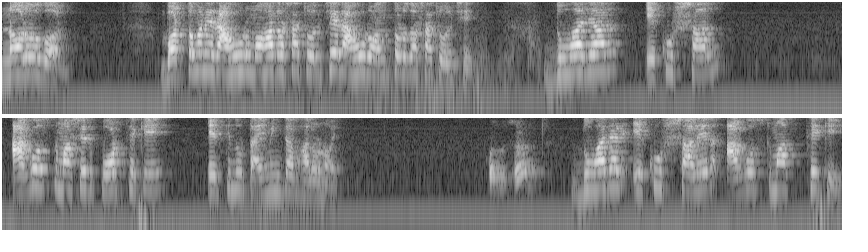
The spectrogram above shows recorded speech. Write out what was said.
নরগণ। বর্তমানে রাহুর মহাদশা চলছে রাহুর অন্তর্দশা চলছে। দু একুশ সাল আগস্ট মাসের পর থেকে এর কিন্তু টাইমিংটা ভালো নয়। দু সালের আগস্ট মাস থেকে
